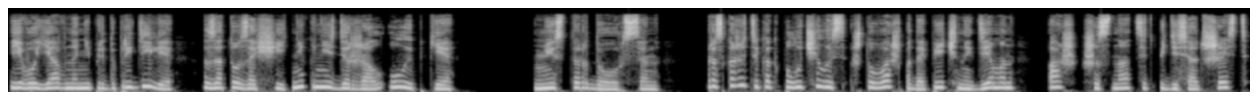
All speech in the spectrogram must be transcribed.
его явно не предупредили, зато защитник не сдержал улыбки. «Мистер Доурсен, расскажите, как получилось, что ваш подопечный демон H1656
